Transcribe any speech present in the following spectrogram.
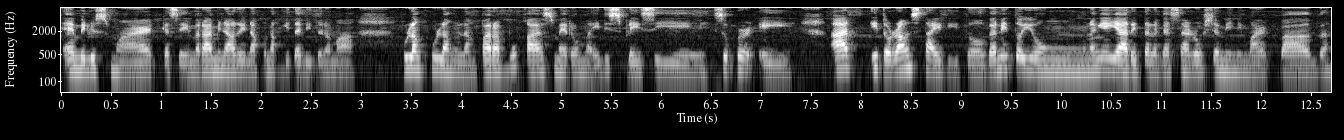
Emily Smart kasi marami na rin ako nakita dito na mga kulang-kulang lang para bukas mayroong ma-display si Super A. At ito, rounds tayo dito. Ganito yung nangyayari talaga sa Rosia Mini Mart pag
